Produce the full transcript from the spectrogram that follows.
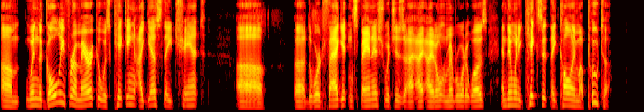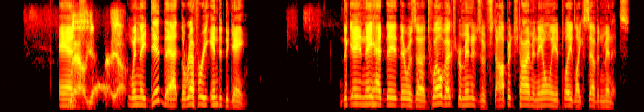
Um, when the goalie for America was kicking, I guess they chant uh, uh, the word faggot in Spanish, which is I, I don't remember what it was. And then when he kicks it, they call him a puta. And well, yeah, yeah. when they did that, the referee ended the game. The game they had they, there was uh, 12 extra minutes of stoppage time, and they only had played like seven minutes,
